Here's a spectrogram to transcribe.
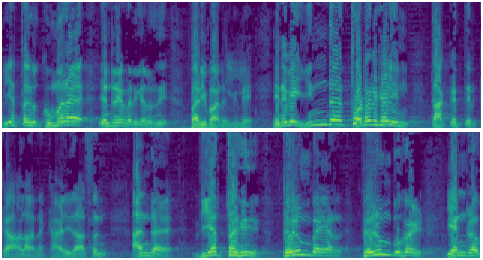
வியத்தகு குமர என்றே வருகிறது பரிபாடலிலே. எனவே இந்த தொடர்களின் தாக்கத்திற்கு ஆளான காளிதாசன் அந்த வியத்தகு பெரும்பெயர் பெரும்புகழ் என்ற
